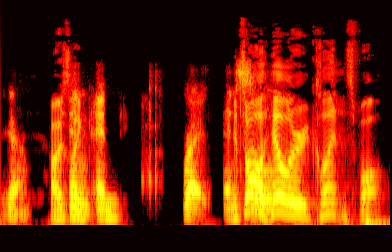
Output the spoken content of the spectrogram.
Yeah. I was and, like, and right. And it's so all Hillary Clinton's fault.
